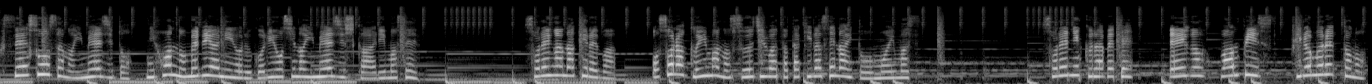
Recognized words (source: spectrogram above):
不正操作のイメージと日本のメディアによるご利用しのイメージしかありません。それがなければ、おそらく今の数字は叩き出せないと思います。それに比べて、映画、ワンピース、フィルムレッドの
